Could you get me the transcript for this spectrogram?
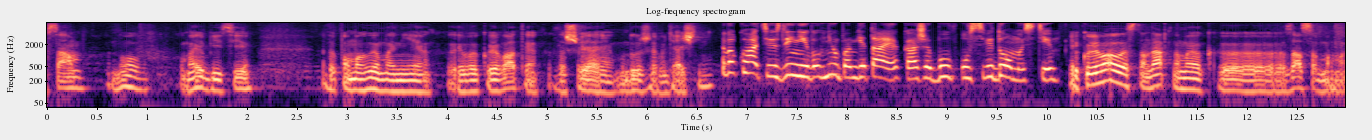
сам, ну, мої бійці допомогли мені евакуювати, за що я їм дуже вдячний. Евакуацію з лінії вогню пам'ятає, каже, був у свідомості. Евакуювали стандартними як, е, засобами.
